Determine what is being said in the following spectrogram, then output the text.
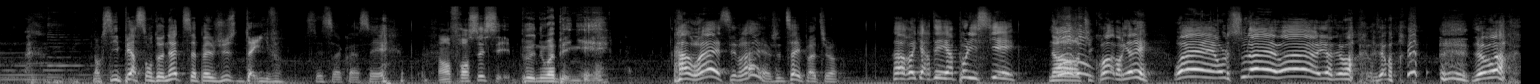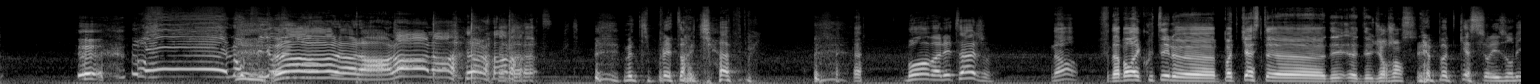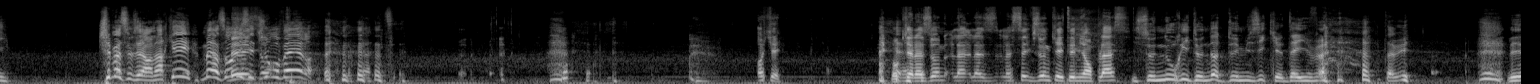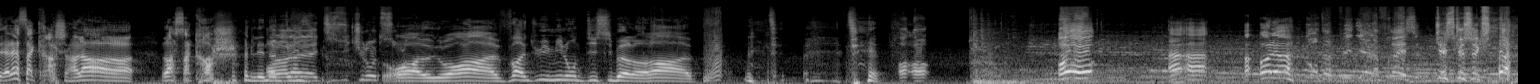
Donc s'il perd son donut, il s'appelle juste Dave. C'est ça quoi, c'est... En français c'est Benoît Beignet. Ah ouais, c'est vrai, je ne savais pas, tu vois. Ah, regardez, un policier Non, tu crois? Bah, Regardez. Ouais, on le soulève Ouais, viens, viens voir, viens voir Viens voir. Oh L'oncle Oh là là là là là là Mais tu pètes un câble. Bon, on va à l'étage. Non, faut d'abord écouter le podcast euh, des- euh, d'urgence. Le podcast sur les zombies. Je sais pas si vous avez remarqué, mais un zombie c'est toujours vert Ok. Donc il y a la zone, la, la, la safe zone qui a été mise en place. Il se nourrit de notes de musique, Dave. T'as vu Les- Là, ça crache, hein, là, euh, là, ça crache, les Oh notes là de là, musique. il y a 18 kilos de son. Oh, euh, voilà, 28 millions de décibels, là. là, pff. Oh oh. Oh oh ah, ah, ah, oh là Non, t'as peigné à la fraise Qu'est-ce que c'est que ça?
